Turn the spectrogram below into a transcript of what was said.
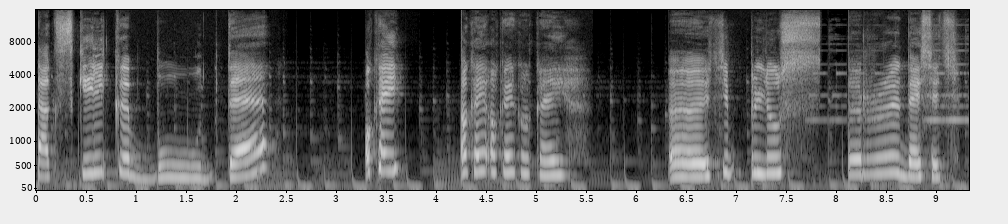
Так, скільки буде? Окей. Окей, окей, окей. Е, сі плюс 3, 10.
